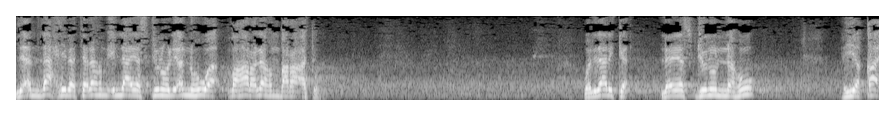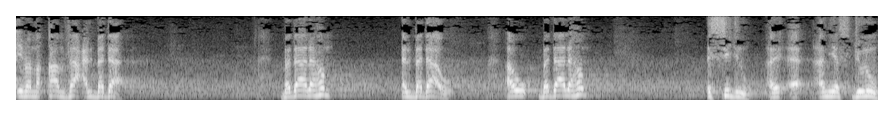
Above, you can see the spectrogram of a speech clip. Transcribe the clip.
لأن لا حيلة لهم إلا يسجنه لأنه هو ظهر لهم براءته. ولذلك لا يسجننه هي قائمة مقام فاعل بدا بدا لهم البداء أو بدا لهم السجن أن يسجنوه.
